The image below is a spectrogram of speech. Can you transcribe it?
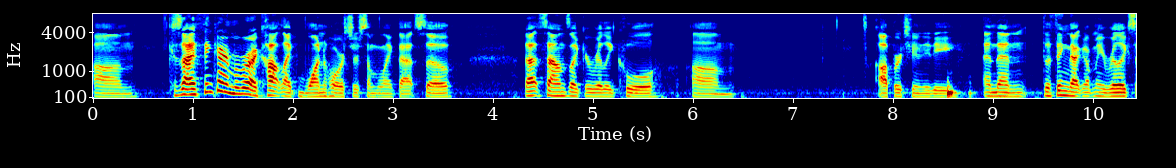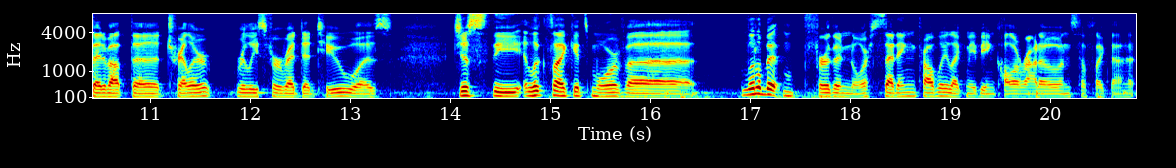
um because I think I remember I caught like one horse or something like that, so that sounds like a really cool um opportunity. And then the thing that got me really excited about the trailer release for Red Dead 2 was just the it looks like it's more of a little bit further north setting probably like maybe in Colorado and stuff like that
